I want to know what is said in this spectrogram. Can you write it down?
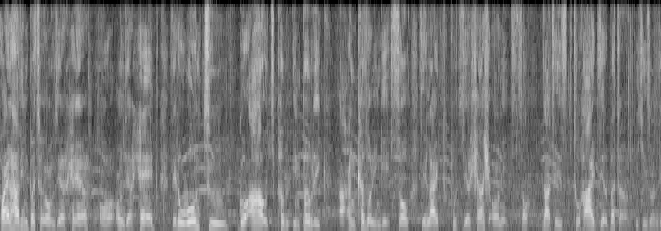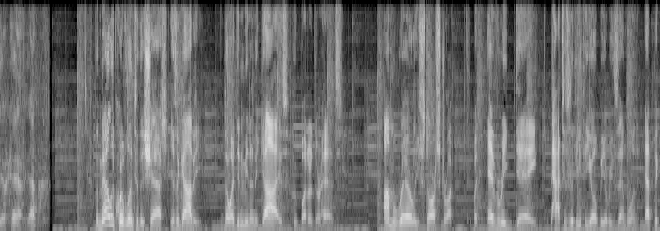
while having butter on their hair or on their head, they don't want to go out in public uh, uncovering it. So they like to put their shash on it. So that is to hide their butter, which is on their hair. Yeah. The male equivalent to the shash is a gabi, though I didn't mean any guys who buttered their heads. I'm rarely starstruck, but every day patches of Ethiopia resemble an epic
